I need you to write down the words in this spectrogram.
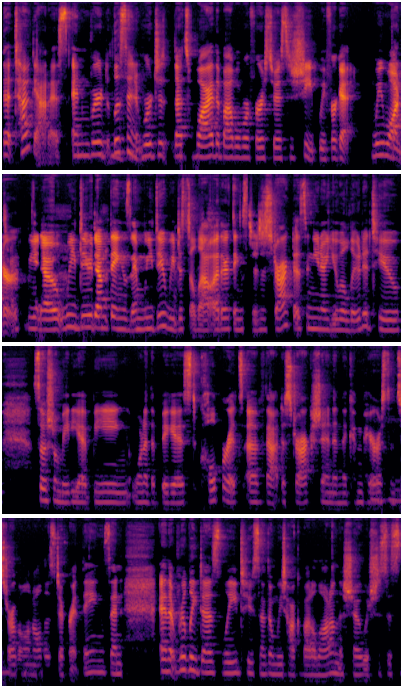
that tug at us. And we're, listen, mm-hmm. we're just, that's why the Bible refers to us as sheep. We forget we wander you know we do dumb things and we do we just allow other things to distract us and you know you alluded to social media being one of the biggest culprits of that distraction and the comparison mm-hmm. struggle and all those different things and and it really does lead to something we talk about a lot on the show which is this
